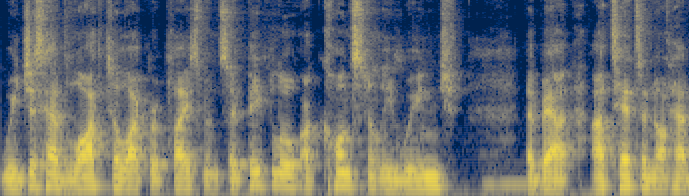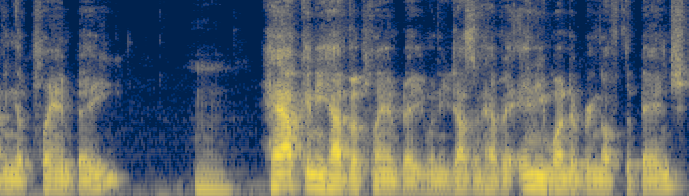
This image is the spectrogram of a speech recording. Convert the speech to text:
we just have like to like replacements. So people are constantly whinge about Arteta not having a plan B. Mm. How can he have a plan B when he doesn't have anyone to bring off the bench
